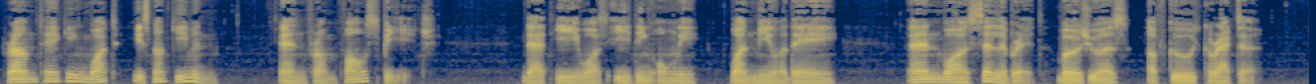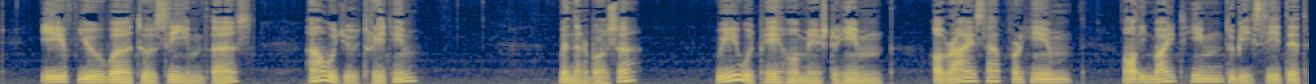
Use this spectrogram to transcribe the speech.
from taking what is not given, and from false speech, that he was eating only one meal a day, and was celebrate, virtuous, of good character. If you were to see him thus, how would you treat him? Venerable sir, we would pay homage to him, or rise up for him, or invite him to be seated,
